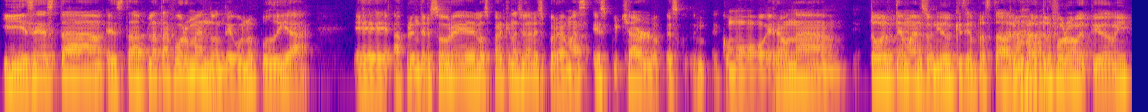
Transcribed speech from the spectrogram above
Y hice esta, esta plataforma en donde uno podía eh, aprender sobre los parques nacionales, pero además escucharlo. Es, como era una. Todo el tema del sonido que siempre ha estado de alguna otra forma metido a mí,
